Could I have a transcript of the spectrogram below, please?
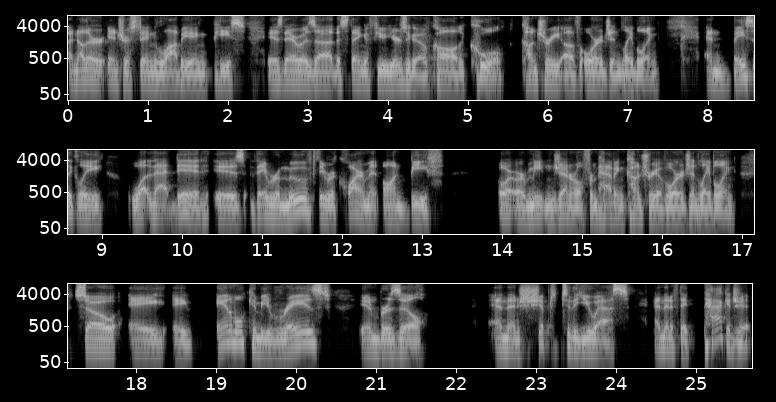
another interesting lobbying piece is there was uh, this thing a few years ago called COOL, Country of Origin Labeling. And basically, what that did is they removed the requirement on beef or, or, meat in general from having country of origin labeling. So a, a animal can be raised in Brazil and then shipped to the US. And then if they package it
